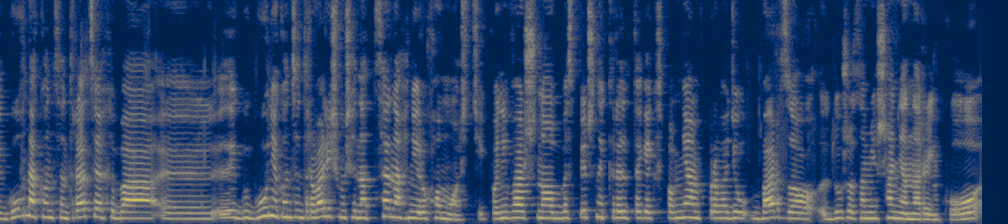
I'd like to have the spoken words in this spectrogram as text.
y, główna koncentracja chyba, y, głównie koncentrowaliśmy się na cenach nieruchomości, ponieważ no, bezpieczny kredyt, tak jak wspomniałam, wprowadził bardzo dużo zamieszania na rynku y,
